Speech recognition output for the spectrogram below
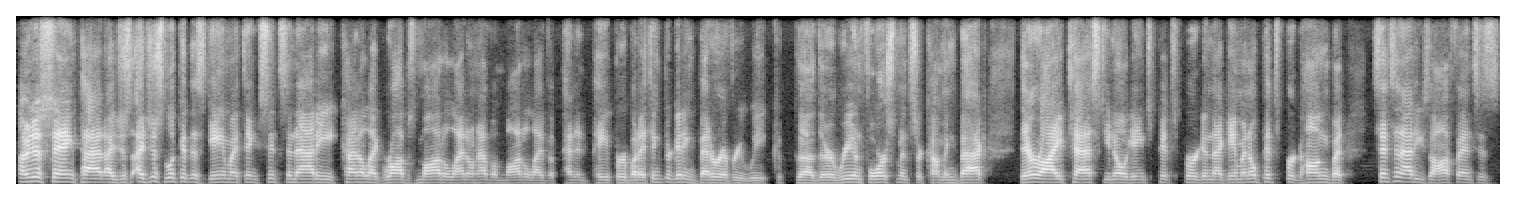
I'm just saying, Pat. I just I just look at this game. I think Cincinnati, kind of like Rob's model. I don't have a model. I have a pen and paper, but I think they're getting better every week. Uh, their reinforcements are coming back. Their eye test, you know, against Pittsburgh in that game. I know Pittsburgh hung, but Cincinnati's offense is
